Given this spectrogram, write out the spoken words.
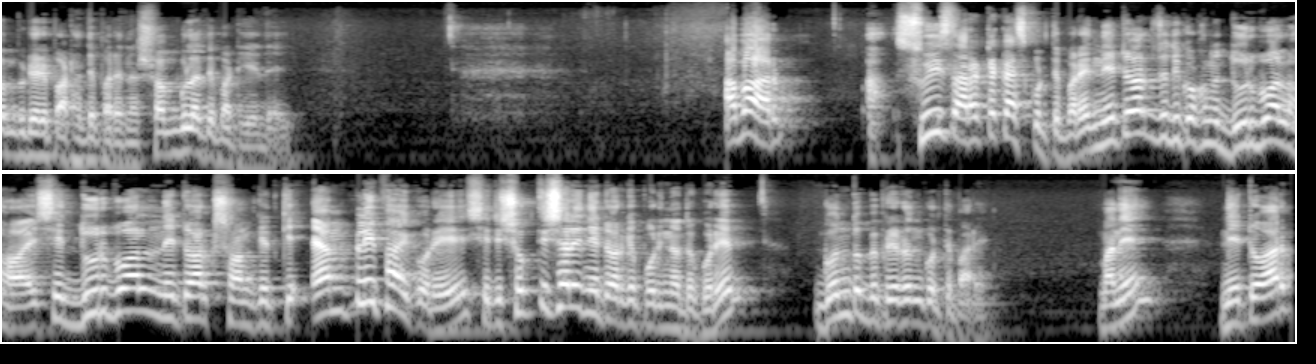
কম্পিউটারে পাঠাতে পারে না, সবগুলাতে পাঠিয়ে দেয়। আবার সুইচ আর একটা কাজ করতে পারে। নেটওয়ার্ক যদি কখনো দুর্বল হয়, সেই দুর্বল নেটওয়ার্ক সংকেতকে অ্যাম্পলিফাই করে সেটি শক্তিশালী নেটওয়ার্কে পরিণত করে গন্তব্যে প্রেরণ করতে পারে। মানে নেটওয়ার্ক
